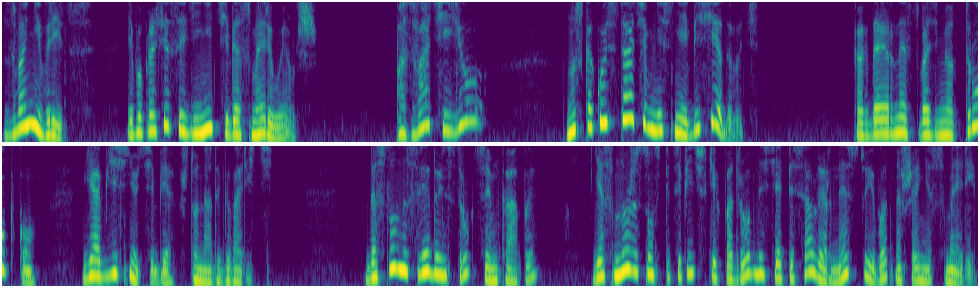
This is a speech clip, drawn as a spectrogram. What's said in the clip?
"Звони в Риц и попроси соединить тебя с Мэри Уэлч. Позвать ее? Ну с какой стати мне с ней беседовать? Когда Эрнест возьмет трубку, я объясню тебе, что надо говорить. Дословно следуя инструкциям Капы, я с множеством специфических подробностей описал Эрнесту его отношения с Мэри.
